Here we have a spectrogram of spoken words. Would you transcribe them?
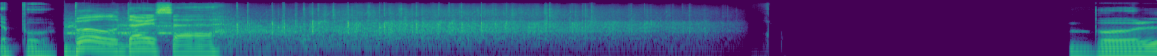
చెప్పు. బుల్డోసర్. బుల్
